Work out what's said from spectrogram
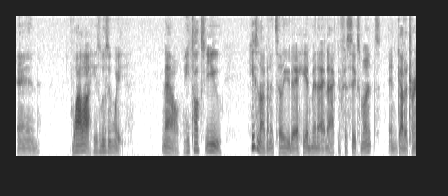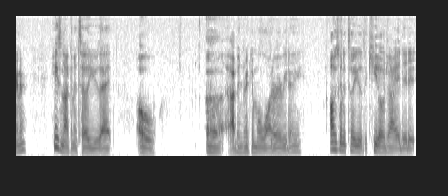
and voila, he's losing weight. Now he talks to you. He's not going to tell you that he had been inactive for six months and got a trainer. He's not going to tell you that, oh, uh, I've been drinking more water every day. All he's going to tell you is the keto diet did it,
